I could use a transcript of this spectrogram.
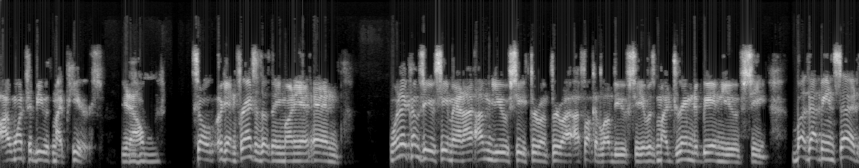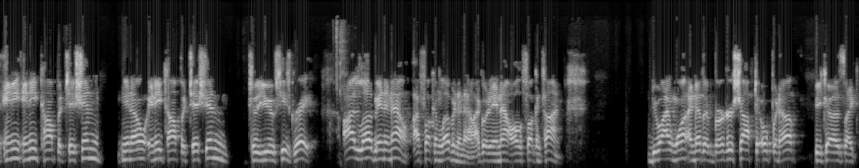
I want to be with my peers, you know. Mhm. So again, Francis doesn't need money, and, and when it comes to UFC, man, I, I'm UFC through and through. I, I fucking love the UFC. It was my dream to be in the UFC. But that being said, any any competition, you know, any competition to the UFC is great. I love In and Out. I fucking love In and Out. I go to In and Out all the fucking time. Do I want another burger shop to open up? Because like,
